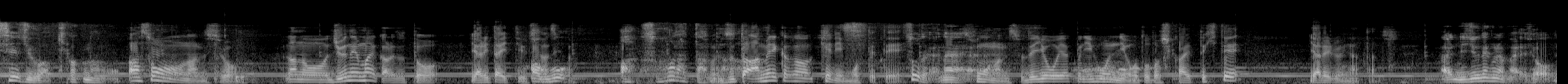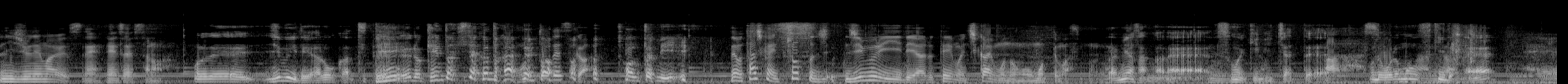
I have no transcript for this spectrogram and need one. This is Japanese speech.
寄生獣は企画なの？あそうなんですよ。あの10年前からずっとやりたいって言ってたんですけどあそうだったんだ。ずっとアメリカが権利持ってて。そうだよね。そうなんですよ。でようやく日本に一昨年帰ってきてやれるようになったんですね。あれ20年ぐらい前でしょ？20年前ですね連載したのは。これでジブリでやろうかって言っていろいろ検討したことある本当ですか？本当にでも確かにちょっとジジブリでやるテーマに近いものも思ってますもんね。宮さんがねすごい気に入っちゃって、あーで俺も好きでね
